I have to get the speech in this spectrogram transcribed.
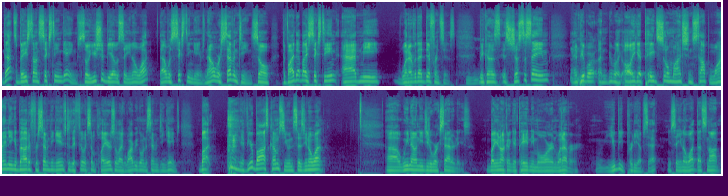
that's based on 16 games. So you should be able to say, you know what? That was 16 games. Now we're 17. So divide that by 16, add me whatever that difference is. Because it's just the same. And people are and people are like, oh, you get paid so much and stop whining about it for 17 games because they feel like some players are like, why are we going to 17 games? But if your boss comes to you and says, you know what? Uh, we now need you to work Saturdays, but you're not going to get paid anymore and whatever. You'd be pretty upset. You say, you know what? That's not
